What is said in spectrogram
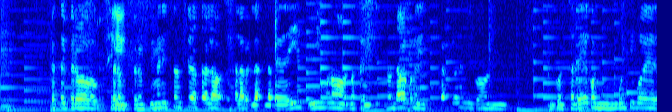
Mm. ¿cachai? Pero, Sí. pero, pero en primera instancia, o sea, la, o sea, la, la- la PDI en sí mismo no, no, se, no andaba con identificaciones ni con, ni con chalecos, ni ningún tipo de,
